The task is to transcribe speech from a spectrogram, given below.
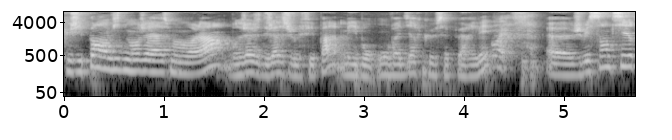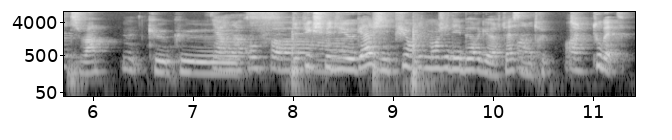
que j'ai pas envie de manger à ce moment-là, bon déjà, déjà je le fais pas, mais bon, on va dire que ça peut arriver. Ouais. Euh, je vais sentir, tu vois, Mm. que que Il y a un inconfort. depuis que je fais du yoga, j'ai plus envie de manger des burgers. Tu vois, c'est Ouais. un truc Ouais. tout bête.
